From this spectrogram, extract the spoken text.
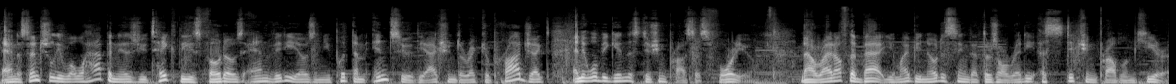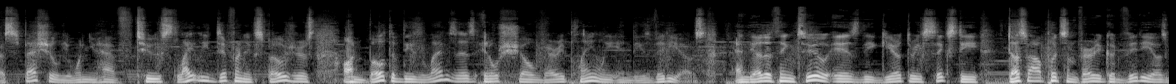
And essentially what will happen is you take these photos and videos and you put them into the Action Director project and it will begin the stitching process for you. Now right off the bat, you might be noticing that there's already a stitching problem here, especially when you have two slightly different exposures on both of these lenses, it'll show very plainly in these videos. And the other thing too is the Gear 360 does output some very good videos,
